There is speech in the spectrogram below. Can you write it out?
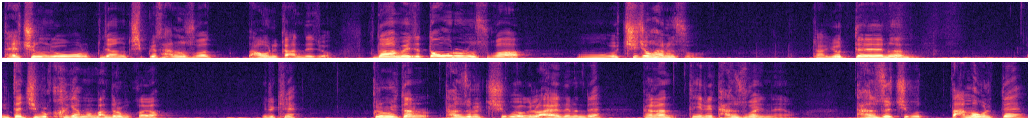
대충 요거 그냥 쉽게 사는 수가 나오니까 안 되죠. 그 다음에 이제 떠오르는 수가 어, 요 치중하는 수. 자, 요 때는 일단 집을 크게 한번 만들어 볼까요? 이렇게? 그럼 일단 단수를 치고 여기를 놔야 되는데 백한테 이렇게 단수가 있네요. 단수 치고 따먹을 때,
